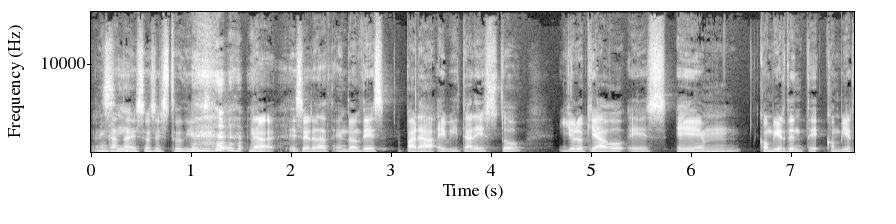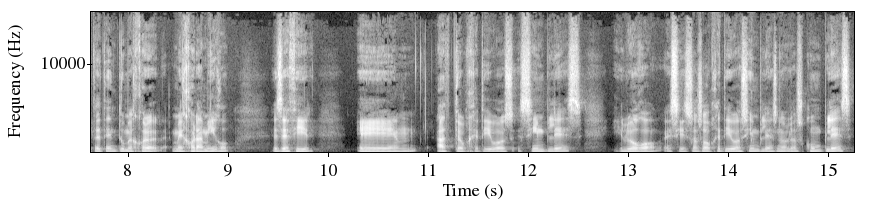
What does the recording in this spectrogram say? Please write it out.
me encantan esos estudios. es verdad. Entonces, para evitar esto, yo lo que hago es eh, conviértete, conviértete, en tu mejor, mejor amigo. Es decir, em, hazte objetivos simples y luego, si esos objetivos simples no los cumples,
